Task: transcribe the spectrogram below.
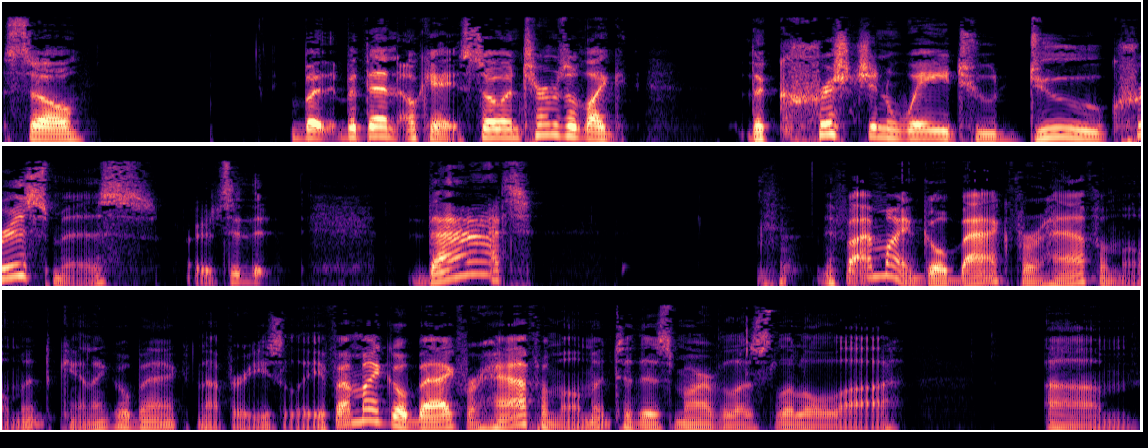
so, but but then okay, so in terms of like the Christian way to do Christmas, right, so that, that if I might go back for half a moment, can I go back? Not very easily. If I might go back for half a moment to this marvelous little uh, um,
